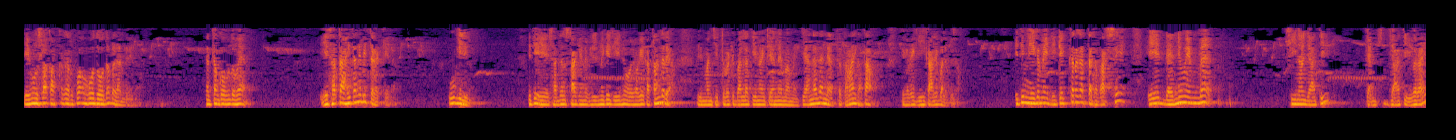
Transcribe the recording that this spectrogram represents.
ඒ මූසලා කක්ක කරපුවා හොදෝද බලන්න වෙනවා. නැත්තම් කොහොමද වෙන්නේ? ඒ සතා හිතන්නේ පිටරක් කියලා. ඌගිලි. ඉතින් ඒ සදන් ස්ටා කියන ෆිල්ම් එකේ තියෙන ওই වගේ කතන්දරයක්. ඉතින් මම චිත්‍රපටි බලලා තියෙනවා කියන්නේ මම කියන්න දන්නේ ඇත්ත තමයි කතාව. ඒක වෙ ගිහි කාලේ බලපිනවා. ඉතින් මේක මේ ඩිටෙක්ට් කරගත්තට පස්සේ ඒ දැනුමෙන්ම චීනා જાති දැන් ಜಾති ඉවරයි.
